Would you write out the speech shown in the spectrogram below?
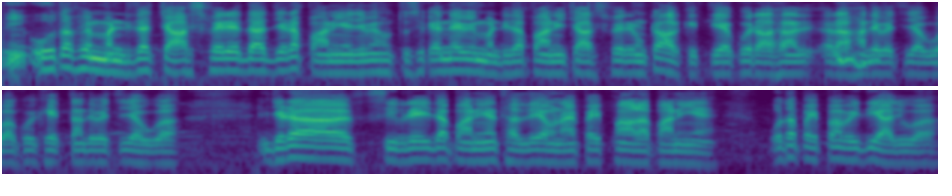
ਨਹੀਂ ਉਹ ਤਾਂ ਫਿਰ ਮੰਡੀ ਦਾ ਚਾਰ ਸਫੇਰੇ ਦਾ ਜਿਹੜਾ ਪਾਣੀ ਹੈ ਜਿਵੇਂ ਹੁਣ ਤੁਸੀਂ ਕਹਿੰਦੇ ਵੀ ਮੰਡੀ ਦਾ ਪਾਣੀ ਚਾਰ ਸਫੇਰੇ ਨੂੰ ਢਾਲ ਕੀਤੀ ਹੈ ਕੋਈ ਰਾਹਾਂ ਰਾਹਾਂ ਦੇ ਵਿੱਚ ਜਾਊਗਾ ਕੋਈ ਖੇਤਾਂ ਦੇ ਵਿੱਚ ਜਾਊਗਾ। ਜਿਹੜਾ ਸੀਵਰੇਜ ਦਾ ਪਾਣੀ ਹੈ ਥੱਲੇ ਆਉਣਾ ਹੈ, ਪਾਈਪਾਂ ਵਾਲਾ ਪਾਣੀ ਹੈ, ਉਹ ਤਾਂ ਪਾਈਪਾਂ ਵਿੱਚ ਦੀ ਆ ਜਾਊਗਾ।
